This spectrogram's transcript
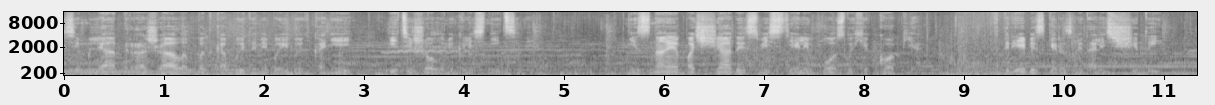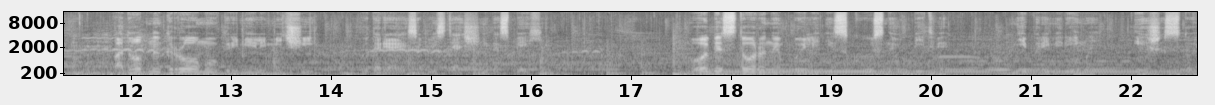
Земля дрожала под копытами боевых коней и тяжелыми колесницами. Не зная пощады, свистели в воздухе копья. В дребезги разлетались щиты. Подобно грому гремели мечи, ударяясь о блестящие доспехи. Обе стороны были искусны в битве, непримиримы и жестоки.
